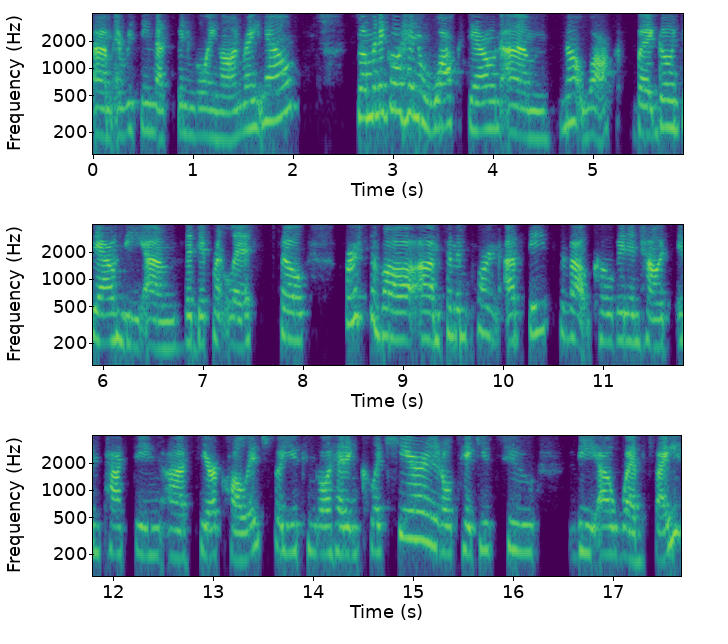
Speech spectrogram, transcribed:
um, everything that's been going on right now. So I'm going to go ahead and walk down, um, not walk, but go down the, um, the different lists. So first of all, um, some important updates about COVID and how it's impacting uh, Sierra College. So you can go ahead and click here and it'll take you to the uh, website.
